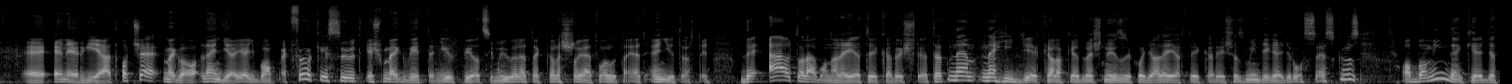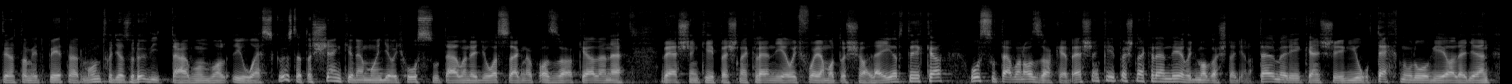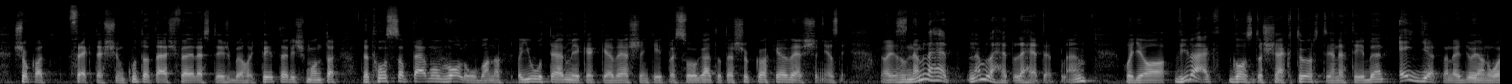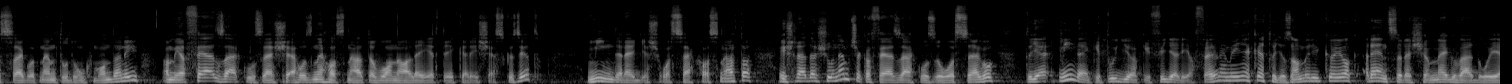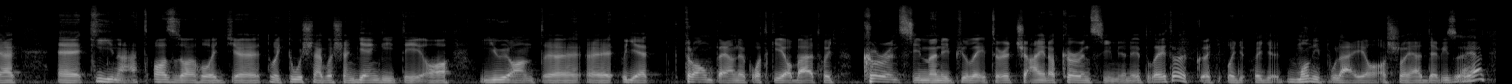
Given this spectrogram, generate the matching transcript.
energiát. A cseh meg a lengyel jegybank meg fölkészült, és megvédte nyílt piaci műveletekkel a saját valutáját, ennyi történt. De általában a leértékelésről. Tehát nem, ne higgyék el a kedves nézők, hogy a leértékelés az mindig egy rossz eszköz. Abban mindenki egyetért, amit Péter mond, hogy az rövid távon jó eszköz, tehát azt senki nem mondja, hogy hosszú távon egy országnak azzal kellene versenyképesnek lennie, hogy folyamatosan leértékel. Hosszú távon azzal kell versenyképesnek lennie, hogy magas legyen a termelékenység, jó technológia legyen, sokat fektessünk kutatásfejlesztésbe, hogy Péter is mondta. Tehát hosszabb távon valóban a jó termékekkel, versenyképes szolgáltatásokkal kell versenyezni. De ez nem lehet, nem lehet lehetetlen, hogy a világgazdaság történetében egyetlen egy olyan országot nem tudunk mondani, ami a felzárkózásához ne használta volna a leértékelés eszközét, minden egyes ország használta, és ráadásul nem csak a felzárkózó országok, ugye mindenki tudja, aki figyeli a fejleményeket, hogy az amerikaiak rendszeresen megvádolják eh, Kínát azzal, hogy, eh, hogy túlságosan gyengíti a yuan eh, ugye Trump elnök ott kiabált, hogy currency manipulator, China currency manipulator, hogy, hogy, hogy manipulálja a saját devizáját.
